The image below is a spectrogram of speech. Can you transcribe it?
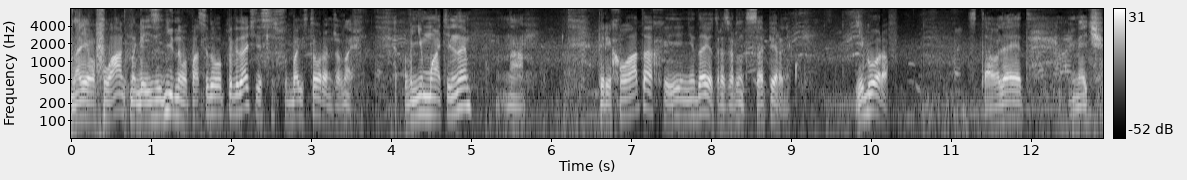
На левый фланг, на Газидинова последовала передача. Здесь футболисты Оранжа вновь внимательны на перехватах и не дает развернуться сопернику. Егоров вставляет мяч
